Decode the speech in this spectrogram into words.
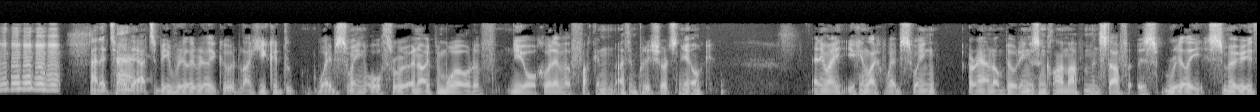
and it turned Uh, out to be really, really good. Like you could web swing all through an open world of New York or whatever. Fucking, I think pretty sure it's New York. Anyway, you can like web swing around on buildings and climb up them and stuff. It was really smooth.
